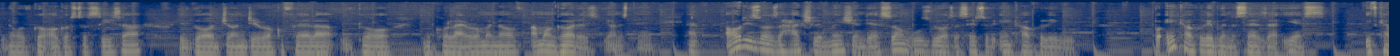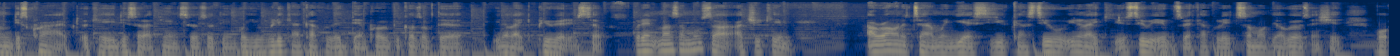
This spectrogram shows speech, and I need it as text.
You know, we've got Augustus Caesar, we've got John D. Rockefeller, we've got Nikolai Romanov, among others, you understand? And all these ones are actually mentioned, there are some whose wealth are said to be incalculable. But incalculable in the sense that, yes, it can be described, okay, this sort of thing, so so thing, but you really can't calculate them probably because of the, you know, like period itself. But then Mansa Musa actually came around the time when yes, you can still, you know, like you still be able to like, calculate some of their wells and shit. But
